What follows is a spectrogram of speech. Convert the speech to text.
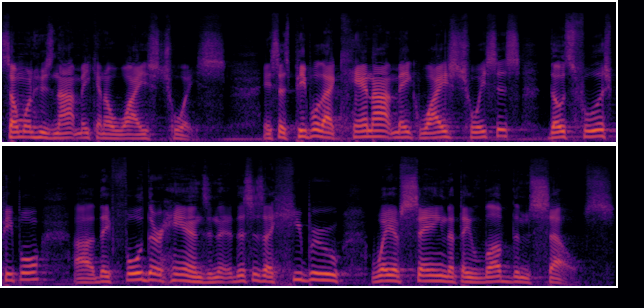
someone who's not making a wise choice. he says people that cannot make wise choices, those foolish people, uh, they fold their hands, and this is a Hebrew way of saying that they love themselves.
